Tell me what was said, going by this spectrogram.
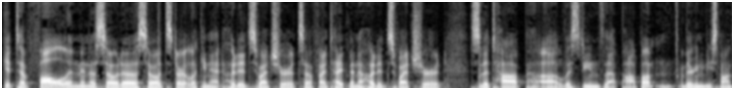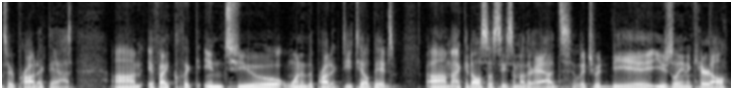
get to fall in Minnesota, so let's start looking at hooded sweatshirts. So if I type in a hooded sweatshirt, so the top uh, listings that pop up, they're going to be sponsored product ads. Um, if I click into one of the product detail pages, um, I could also see some other ads, which would be usually in a carousel.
